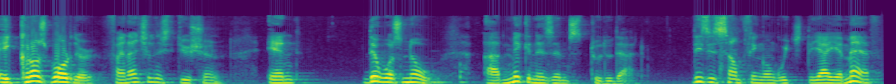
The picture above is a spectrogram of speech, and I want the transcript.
a cross border financial institution, and there was no uh, mechanisms to do that. This is something on which the IMF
